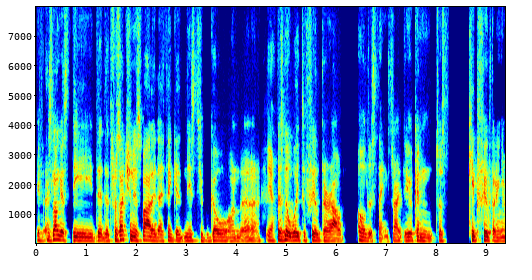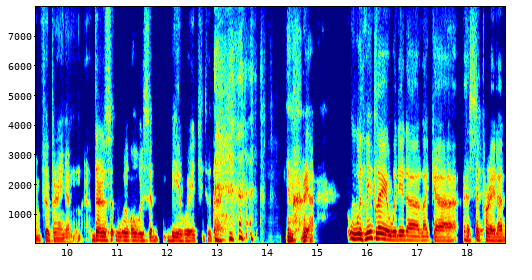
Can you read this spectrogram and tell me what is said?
if as long as the, the, the transaction is valid. I think it needs to go on the. Yeah. There's no way to filter out all these things, right? You can just keep filtering and filtering, and there's will always be a way to do that. yeah with MintLayer, we did a, like a, a, separated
